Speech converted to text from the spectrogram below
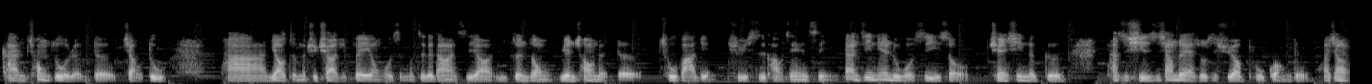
看创作人的角度，他要怎么去 charge 费用或什么。这个当然是要以尊重原创人的出发点去思考这件事情。但今天如果是一首全新的歌，它是其实相对来说是需要曝光的，它相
